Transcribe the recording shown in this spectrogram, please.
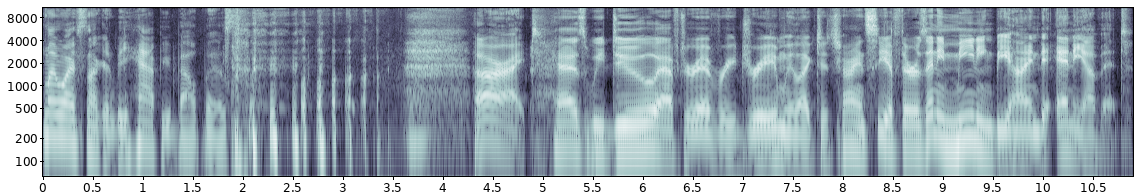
My wife's not going to be happy about this. All right. As we do after every dream, we like to try and see if there is any meaning behind any of it.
